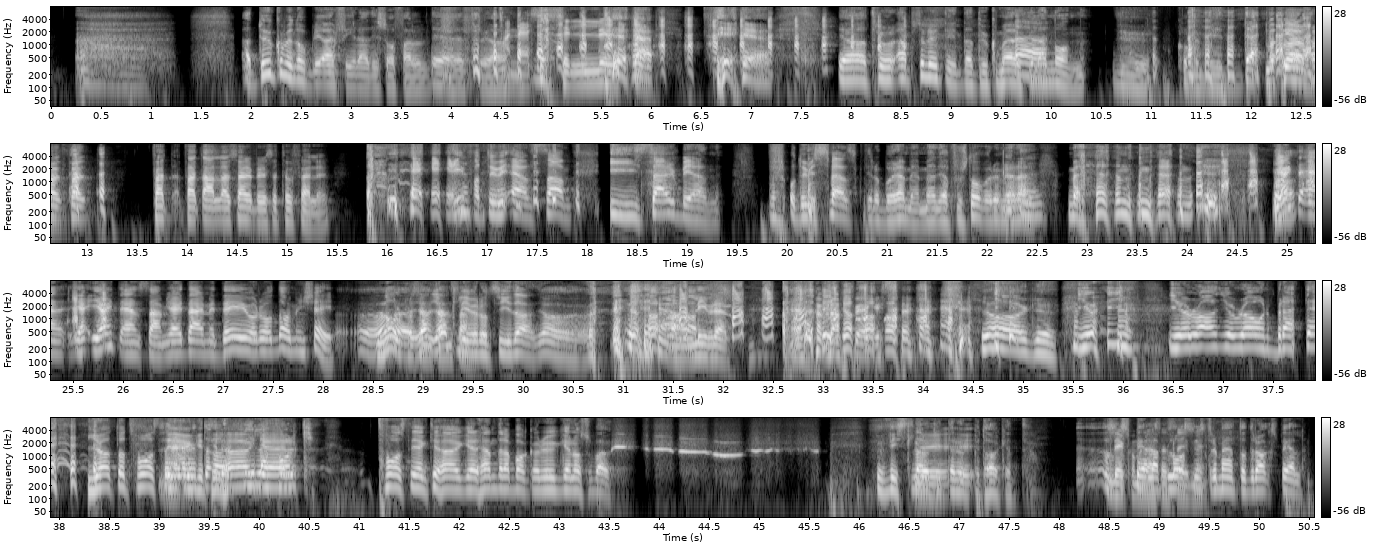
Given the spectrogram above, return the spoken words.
Att du kommer nog bli örfilad i så fall, det tror jag. Men sluta! det, jag tror absolut inte att du kommer örfila någon. Du kommer bli deprimerad. för, för, för, att, för att alla serber är så tuffa eller? Nej, för att du är ensam i Serbien. Och du är svensk till att börja med, men jag förstår vad du menar. Men, men... Jag är, inte en, jag, jag är inte ensam, jag är där med dig och Rodda och min tjej. Noll procent jag, jag ensam. kliver åt sidan. Jag, Ja, livrädd. Jävla fegis. jag, You, you, you're on your own, bratte. jag tar två steg till höger. folk. Två steg till höger, händerna bakom ryggen och så bara... Visslar och tittar upp i taket. Kommer Spela blåsinstrument och dragspel.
